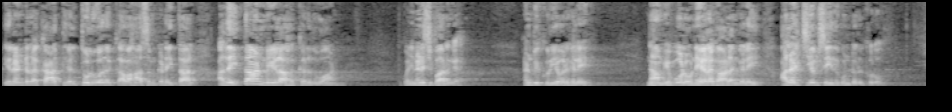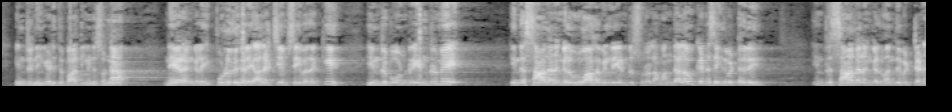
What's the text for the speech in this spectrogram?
இரண்டு ரக்காத்துகள் தொழுவதற்கு அவகாசம் கிடைத்தால் அதைத்தான் மேலாக கருதுவான். கொஞ்சம் நினைச்சு பாருங்க. அன்பிக்குரியவர்களே நாம் எவ்வளவு நேர காலங்களை அலட்சியம் செய்து கொண்டிருக்கிறோம். இன்று நீங்க எடுத்து பார்த்தீங்கன்னு சொன்னா நேரங்களை பொழுதுகளை அலட்சியம் செய்வதற்கு இன்று போன்று என்றுமே இந்த சாதனங்கள் உருவாகவில்லை என்று சொல்லலாம். அந்த அளவுக்கு என்ன செய்துவிட்டது? இன்று சாதனங்கள் வந்து விட்டன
